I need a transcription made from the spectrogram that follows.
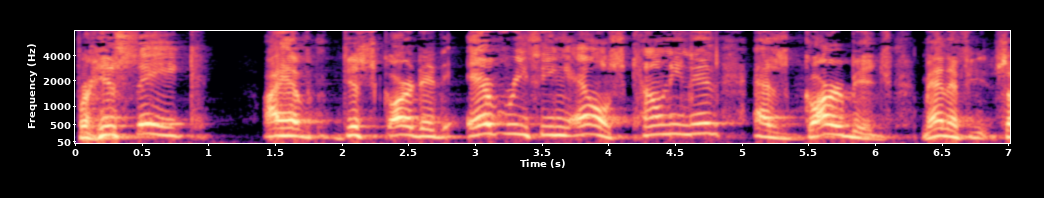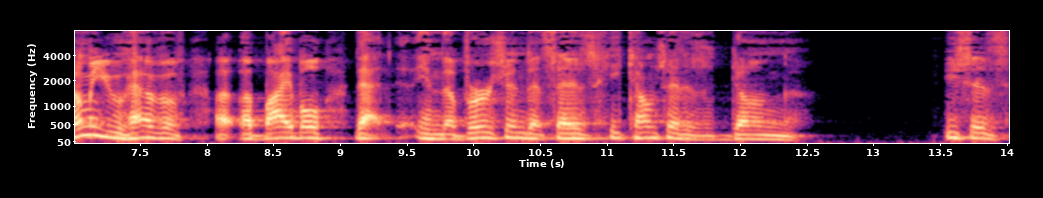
For his sake, I have discarded everything else, counting it as garbage. Man, if you, some of you have a, a, Bible that in the version that says he counts it as dung. He says,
